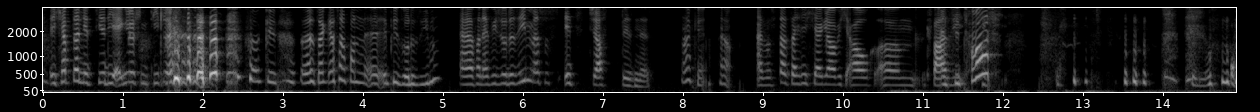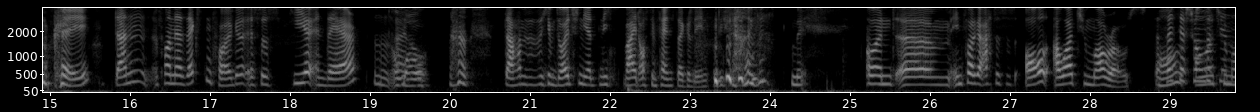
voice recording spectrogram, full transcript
ich habe dann jetzt hier die englischen Titel. okay, äh, sag erstmal von äh, Episode 7. äh, von Episode 7 ist es It's Just Business. Okay, ja. Also es ist tatsächlich ja, glaube ich, auch ähm, Ein quasi. Zitat? Zit- Entschuldigung. Okay. Dann von der sechsten Folge ist es Here and There. Oh, Also, da haben sie sich im Deutschen jetzt nicht weit aus dem Fenster gelehnt, würde ich sagen. Nee. Und ähm, in Folge 8 ist es All Our Tomorrows. Das All heißt ja schon ein bisschen,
